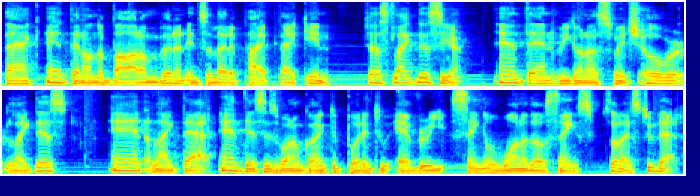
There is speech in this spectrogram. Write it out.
back, and then on the bottom with an insulated pipe back in, just like this here. And then we're going to switch over like this and like that. And this is what I'm going to put into every single one of those things. So let's do that.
